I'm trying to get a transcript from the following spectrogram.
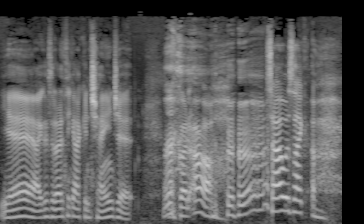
yeah. I goes, I don't think I can change it. I've gone, oh. so I was like, oh.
